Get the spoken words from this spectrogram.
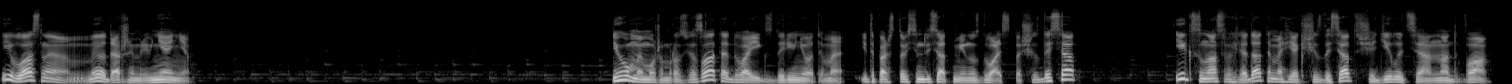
І, власне, ми одержуємо рівняння. Його ми можемо розв'язати, 2х дорівнюватиме. І тепер 180 мінус 20 160. Х у нас виглядатиме як 60, що ділиться на 2.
